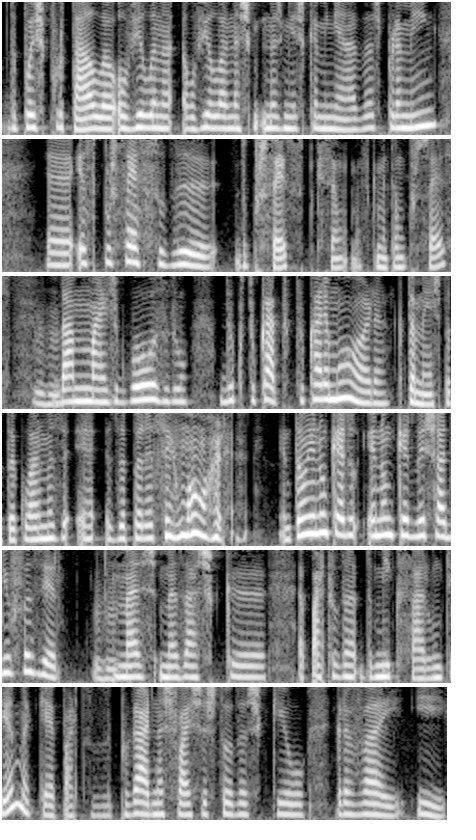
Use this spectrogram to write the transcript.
depois portá-la, ouvi-la, na- ouvi-la nas, nas minhas caminhadas. Para mim, eh, esse processo de, de processo, porque isso é basicamente é um processo, Uhum. dá-me mais gozo do que tocar, porque tocar é uma hora, que também é espetacular, mas é, desaparece em uma hora. Então eu não quero, eu não quero deixar de o fazer. Uhum. Mas, mas acho que a parte de, de mixar um tema, que é a parte de pegar nas faixas todas que eu gravei e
